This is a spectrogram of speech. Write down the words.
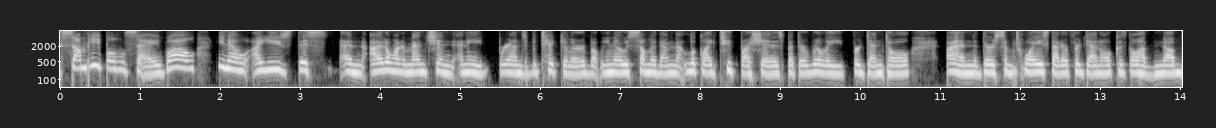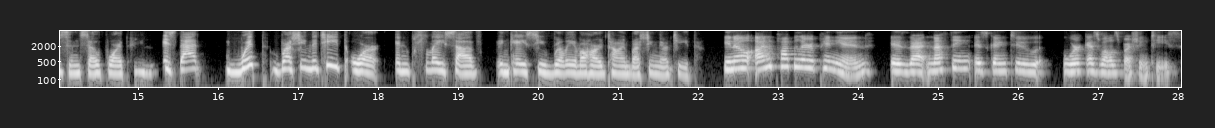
some people say, well, you know, I use this, and I don't want to mention any brands in particular, but we know some of them that look like toothbrushes, but they're really for dental. And there's some toys that are for dental because they'll have nubs and so forth. Mm-hmm. Is that with brushing the teeth or in place of, in case you really have a hard time brushing their teeth? You know, unpopular opinion is that nothing is going to work as well as brushing teeth.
